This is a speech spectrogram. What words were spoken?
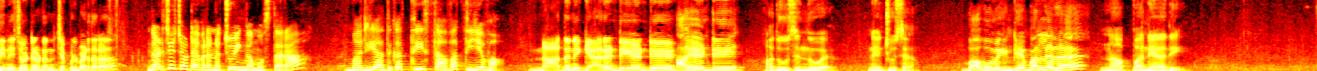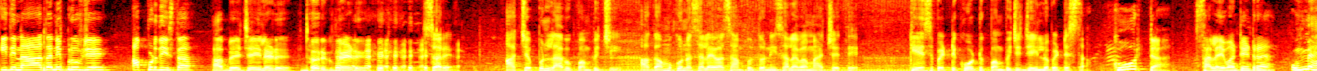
తినే చోట ఎవడన్నా చెప్పులు పెడతారా? నడిచే చోట ఎవరైనా చూయింగం వస్తారా మర్యాదగా తీస్తావా తీయవా? నాదని గ్యారంటీ ఏంటి? ఆ ఏంటి? అది ఊసింది నువ్వే. నేను చూసా బాబు మీకు ఇంకేం పనిలేదా నా పనే అది. ఇది నాదని ప్రూవ్ చేయి. అప్పుడు తీస్తా. అబ్బే చేయలేడు. దొరికిపోయాడు. సరే ఆ చెప్పును ల్యాబ్కి పంపించి ఆ గమ్ముకున్న సలైవా శాంపుల్తో నీ సలైవా మ్యాచ్ అయితే కేసు పెట్టి కోర్టుకు పంపించి జైల్లో పెట్టేస్తా. కోర్టా? సలైవ్ అంటే ఏంట్రా? ఉమ్మే.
